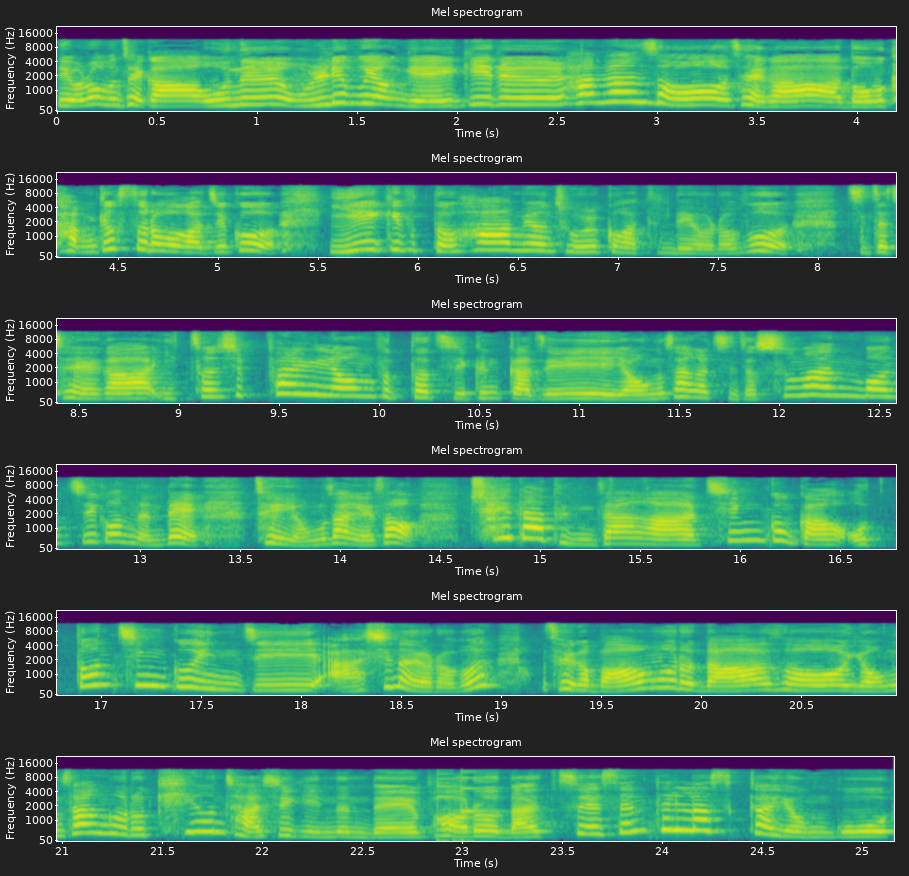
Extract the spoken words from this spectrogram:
네, 여러분 제가 오늘 올리브영 얘기를 하면서 제가 너무 감격스러워가지고 이 얘기부터 하면 좋을 것 같은데 여러분. 진짜 제가 2018년부터 지금까지 영상을 진짜 수만 번 찍었는데 제 영상에서 최다 등장한 친구가 어떤 친구인지 아시나요 여러분? 제가 마음으로 나와서 영상으로 키운 자식이 있는데 바로 나츠의 센텔라스카 연고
